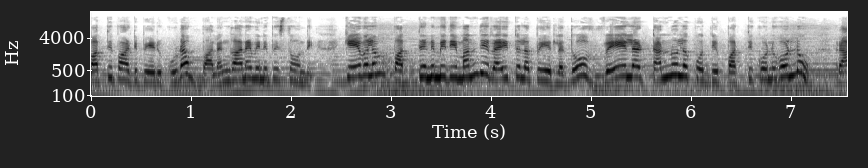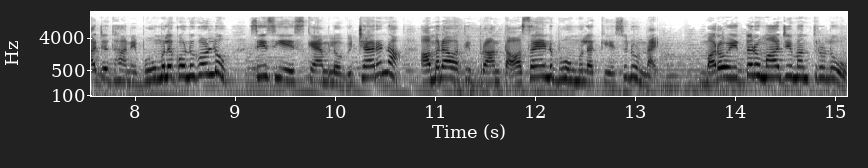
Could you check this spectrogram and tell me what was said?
పత్తిపాటి పేరు కూడా బలంగానే వినిపిస్తోంది. కేవలం పద్దెనిమిది మంది రైతుల పేర్లతో వేల టన్నుల కొద్ది పత్తి కొనుగోళ్ళు రాజధాని భూముల కొనుగోళ్ళు సీసీఐ స్కామ్లో విచారణ అమరావతి ప్రాంత అసైన్ భూముల కేసులు ఉన్నాయి మరో ఇద్దరు మాజీ మంత్రులు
